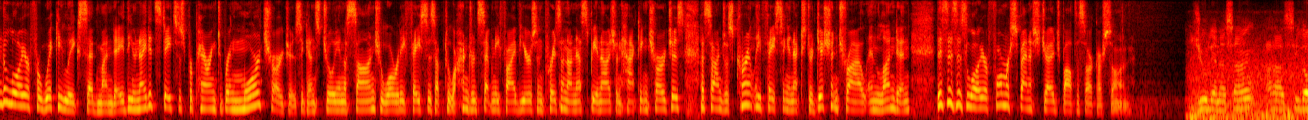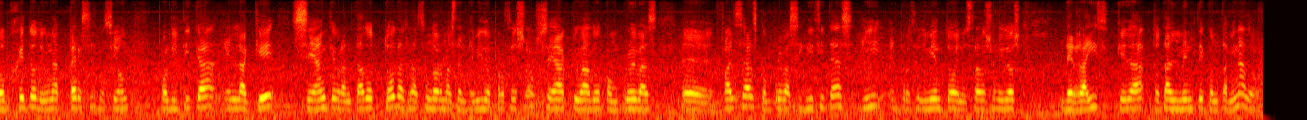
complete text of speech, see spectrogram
And a lawyer for WikiLeaks said Monday the United States is preparing to bring more charges against Julian Assange, who already faces up to 175 years in prison on espionage and hacking charges. Assange is currently facing an extradition trial in London. This is his lawyer, former Spanish judge Baltasar Garzón. Julian Assange ha sido objeto de una persecución política en la que se han quebrantado todas las normas del debido proceso, se ha actuado con pruebas eh, falsas, con pruebas ilícitas y el procedimiento en Estados Unidos de raíz queda totalmente contaminado.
